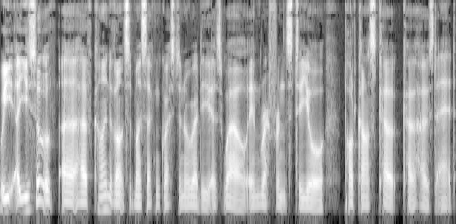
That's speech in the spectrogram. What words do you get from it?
You, uh, you sort of uh, have kind of answered my second question already as well in reference to your podcast co- co-host Ed.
